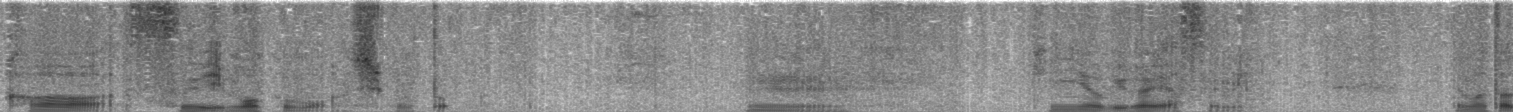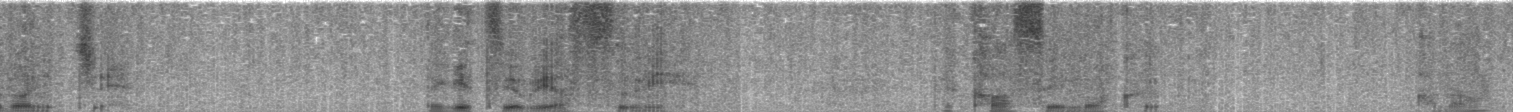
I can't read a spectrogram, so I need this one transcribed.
火、水、木も仕事。うん、金曜日が休み。で、また土日。で、月曜日休み。で、火、水、木。かな？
